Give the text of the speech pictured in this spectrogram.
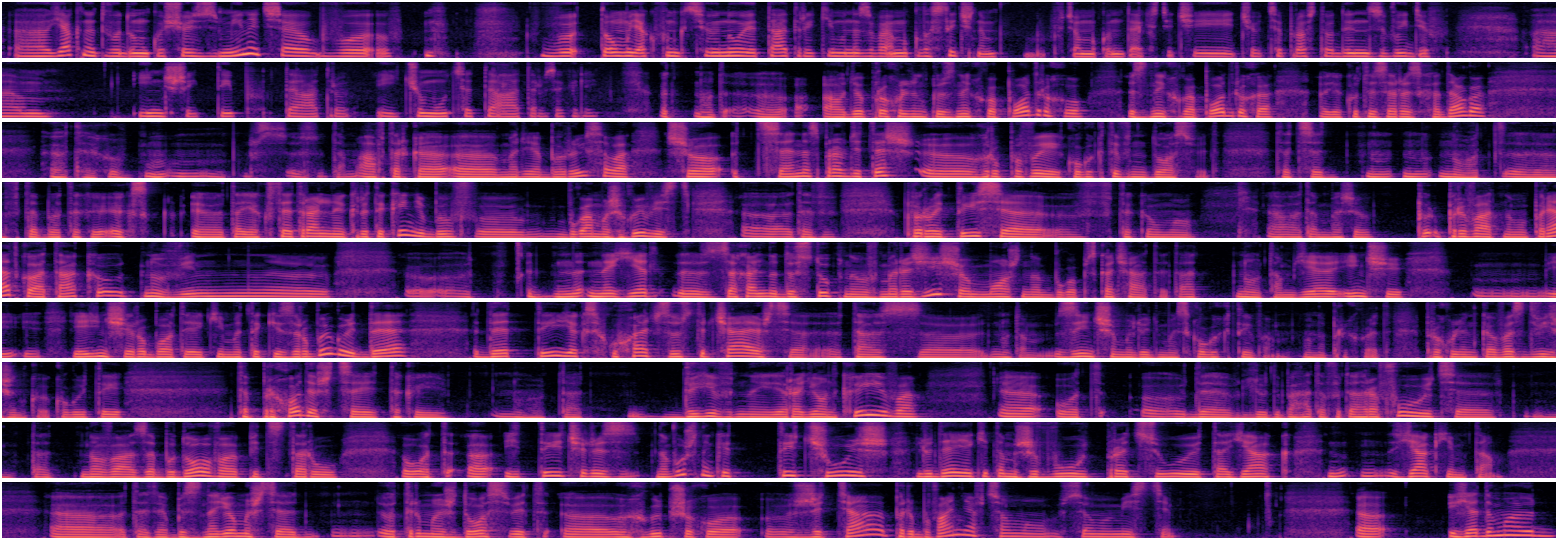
Е, як на твою думку, щось зміниться в в тому, як функціонує театр, який ми називаємо класичним в цьому контексті, чи чи це просто один з видів ем, інший тип театру, і чому це театр взагалі? Ну, е, Аудіопрогулянку зникла подругу, зникла подруга, яку ти зараз згадала. Е, там авторка е, Марія Борисова, що це насправді теж груповий колективний досвід. Та це ну, от в тебе такий екс. Та як в театральної критикині був, була можливість та, пройтися в такому там, майже приватному порядку, а так ну, він не є е, загальнодоступним в мережі, що можна було б скачати. Та? Ну, Там є інші є інші роботи, які ми такі зробили, де де ти, як слухач, зустрічаєшся е, та з е, ну, там, з іншими людьми, з колективом. Ну, Наприклад, прогулянка Воздвіженкою, коли ти та приходиш цей такий ну, та, дивний район Києва. от, де люди багато фотографуються, та нова забудова під стару. От, І ти через навушники ти чуєш людей, які там живуть, працюють, та як як їм там. Та якби знайомишся, отримуєш досвід глибшого життя, перебування в цьому в цьому місці. І я думаю,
